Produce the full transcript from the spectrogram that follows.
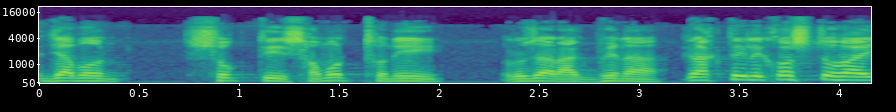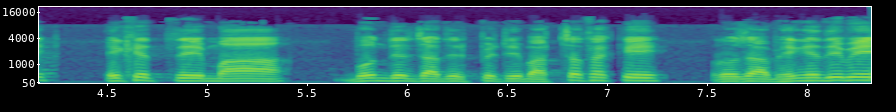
যেমন শক্তি, সামর্থ্য নেই, রোজা রাখবে না, রাখতে গেলে কষ্ট হয়, এক্ষেত্রে মা বোনদের যাদের পেটে বাচ্চা থাকে, রোজা ভেঙে দেবে।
